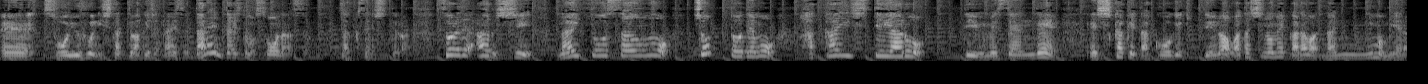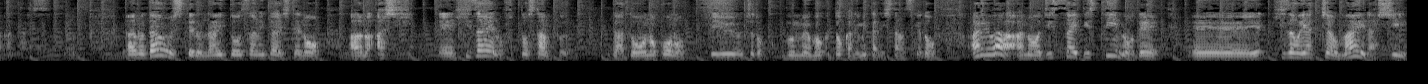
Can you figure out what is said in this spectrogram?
えー、そういう風にしたってわけじゃないですよ。誰に対してもそうなんですよ。ザック選手っていうのは。それであるし、内藤さんをちょっとでも破壊してやろうっていう目線で仕掛けた攻撃っていうのは私の目からは何にも見えなかったです。あの、ダウンしてる内藤さんに対しての、あの、足、えー、膝へのフットスタンプがどうのこうのっていう、ちょっと文面を僕どっかで見たりしたんですけど、あれは、あの、実際ディスティーノで、えー、膝をやっちゃう前だし、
